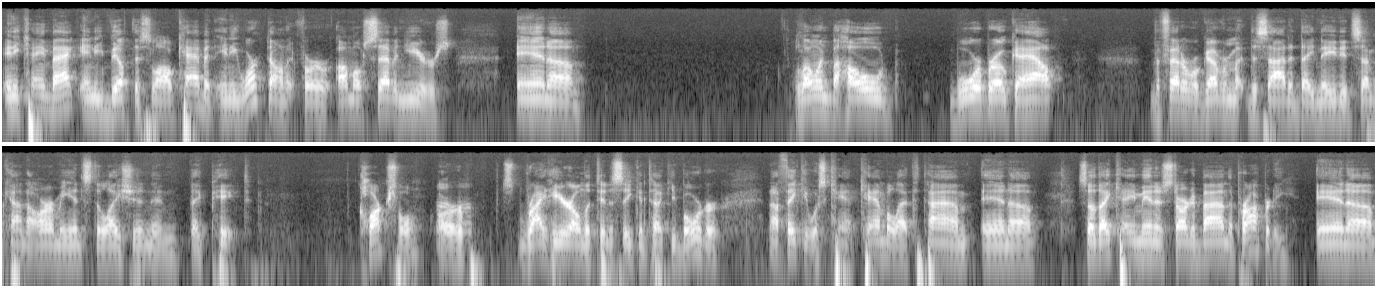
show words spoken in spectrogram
And he came back and he built this log cabin and he worked on it for almost seven years. And um, lo and behold, war broke out. The federal government decided they needed some kind of army installation, and they picked Clarksville, or right here on the Tennessee Kentucky border. And I think it was Camp Campbell at the time. And uh, so they came in and started buying the property. And uh,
